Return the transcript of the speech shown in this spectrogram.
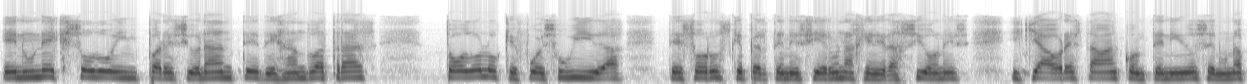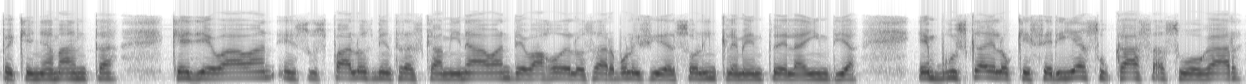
en un éxodo impresionante, dejando atrás todo lo que fue su vida, tesoros que pertenecieron a generaciones y que ahora estaban contenidos en una pequeña manta que llevaban en sus palos mientras caminaban debajo de los árboles y del sol inclemente de la India, en busca de lo que sería su casa, su hogar,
